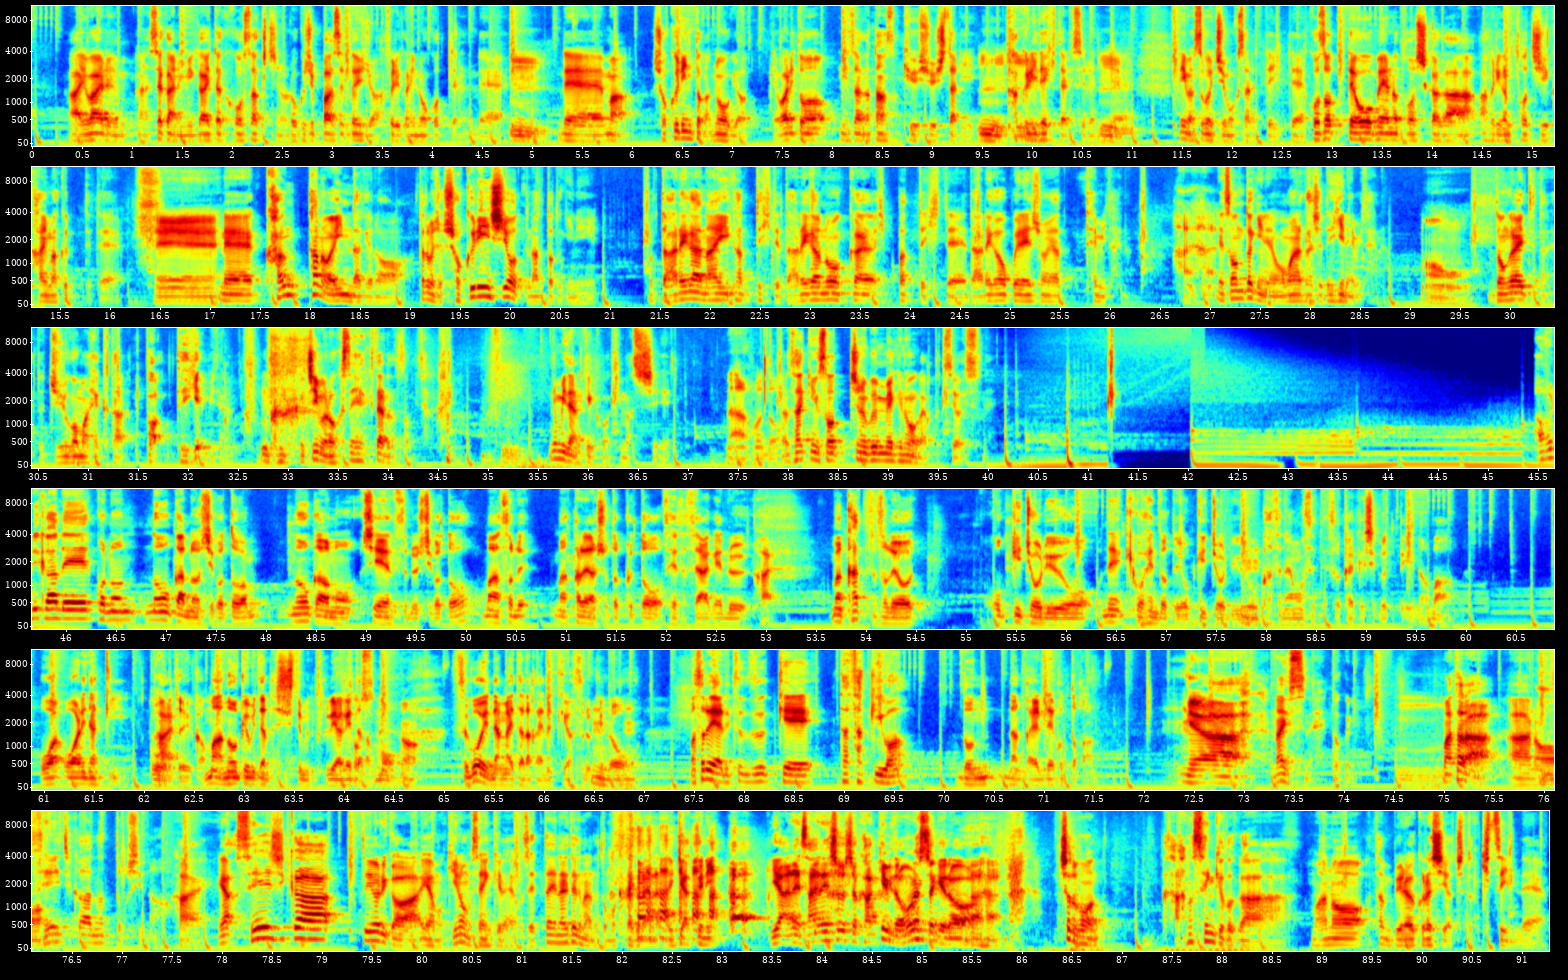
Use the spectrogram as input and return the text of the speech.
いわゆるあ世界の未開拓耕作地の60%以上アフリカに残ってるんで、うん。でまあ植林とか農業って割と二酸化炭素吸収したり、うん隔離できたりするんで、うんで今すごい注目されていてこぞって欧米の投資家がアフリカの土地買いまくってて。で買ったのはいいんだけど例えばじゃあ植林しようってなった時に誰が苗買ってきて誰が農家引っ張ってきて誰がオペレーションやってみたいなはいはいで。その時にお前の会社できねえみたいなうん。どんぐらいって言ったら15万ヘクタール。バッでけえみたいな。うち今6000ヘクタールだぞみたいな。みたいな結構来ますし。なるほど。最近そっちの文脈の方がやっぱ強いですね。アフリカでこの農家の仕事、農家の支援する仕事、まあそれ、まあ彼らの所得と生産性上げる、はい。まあかつそれを大きい潮流をね、気候変動という大きい潮流を重ね合わせてそれを解決していくっていうのはまあ終わ終わりなきゴールというか、まあ農協みたいなシステム作り上げたらもうすごい長い戦いな気がするけど、うんうんまあそれやり続けた先はどんなんかやりたいこととかいやーないっすね特に。うん。まあただあの政治家になってほしいな。はい。いや政治家というよりかはいやもう昨日も選挙で絶対なりたくなると思ってたぐらいなんで逆にいやね最年少市長かっけえみたいな思いましたけどちょっともうあの選挙とか、まあ、あの多分ビュロクラシーはちょっときついんで、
